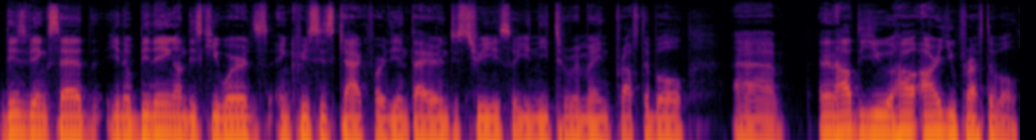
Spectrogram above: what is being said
This being said you know bidding on these keywords increases cac for the entire industry so you need to remain profitable. Um, and then how do you how are you profitable?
